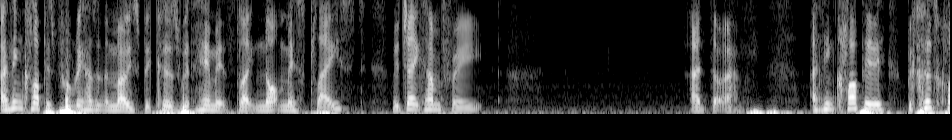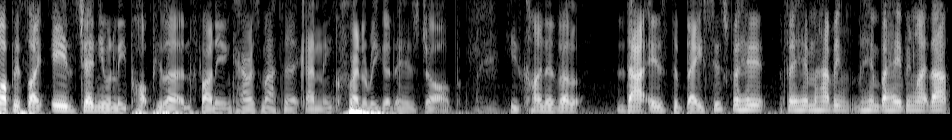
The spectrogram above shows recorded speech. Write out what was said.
I think Klopp is probably has it the most because with him it's like not misplaced. With Jake Humphrey, I don't. I think Klopp is because Klopp is like is genuinely popular and funny and charismatic and incredibly good at his job. Mm. He's kind of a that is the basis for him for him having him behaving like that.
